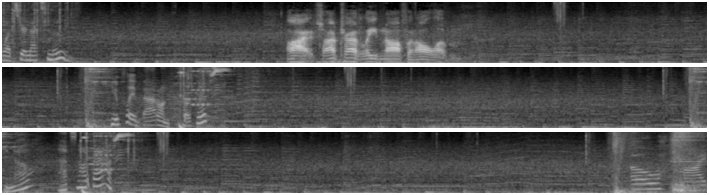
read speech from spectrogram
What's your next move? Alright, so I've tried leading off with all of them. You played that on purpose? You know, that's not bad. Oh my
